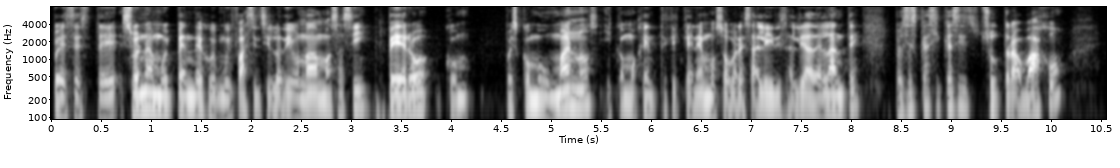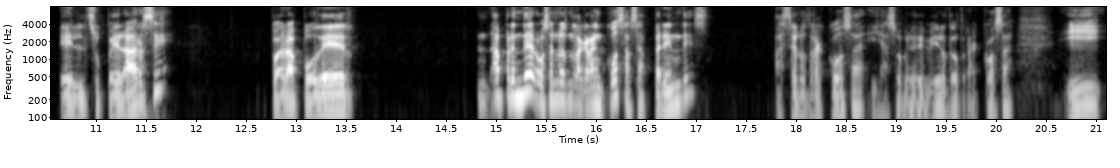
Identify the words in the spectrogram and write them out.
pues este, suena muy pendejo y muy fácil si lo digo nada más así, pero pues como humanos y como gente que queremos sobresalir y salir adelante, pues es casi casi su trabajo el superarse para poder aprender, o sea, no es la gran cosa, o sea, aprendes a hacer otra cosa y a sobrevivir de otra cosa. Y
